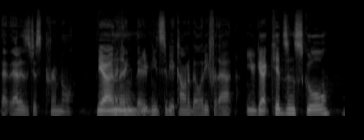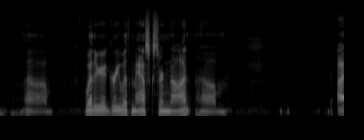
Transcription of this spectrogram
That, that is just criminal. Yeah, and I then think there you- needs to be accountability for that. You've got kids in school, um, whether you agree with masks or not. Um, I,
